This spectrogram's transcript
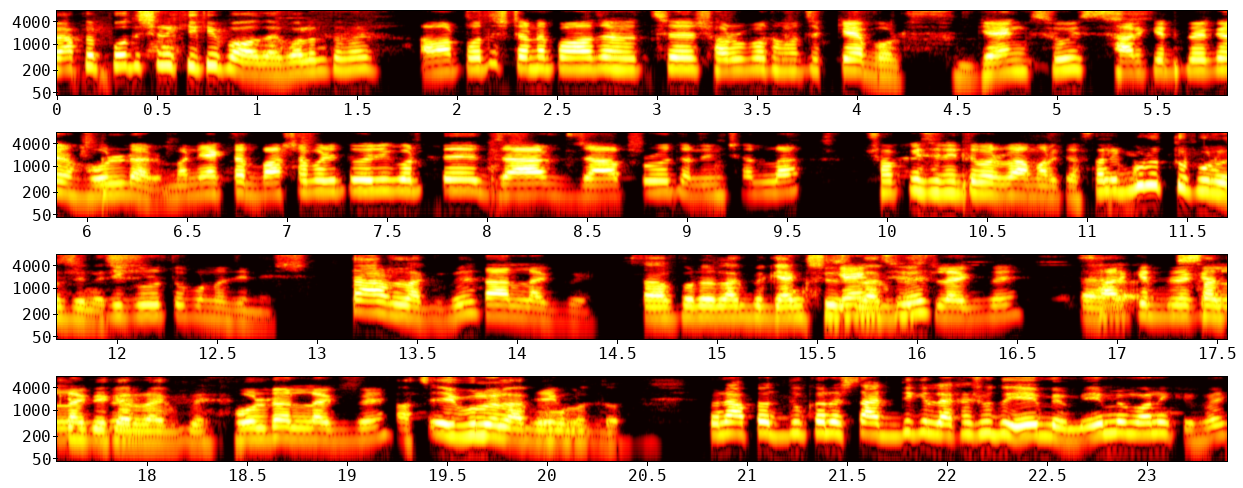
আপনার প্রতিষ্ঠানে কি কি পাওয়া যায় বলেন তো ভাই? আমার প্রতিষ্ঠানে পাওয়া যায় হচ্ছে সর্বপ্রথম হচ্ছে cables gang switch circuit breaker holder মানে একটা বাসা বাড়ি তৈরি করতে যার যা প্রয়োজন ইনশাল্লাহ সবকিছু নিতে পারবে আমার কাছে মানে গুরুত্বপূর্ণ জিনিস। জি গুরুত্বপূর্ণ জিনিস। তার লাগবে। তার লাগবে। তারপরে লাগবে গ্যাং সুইচ লাগবে। সুইচ লাগবে সার্কিট ব্রেকার লাগবে লাগবে। হোল্ডার লাগবে। আচ্ছা এগুলো লাগবে। মূলত। মানে আপনার দোকানের চারদিকে লেখা শুধু এম এম এম এম মানে কি ভাই?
